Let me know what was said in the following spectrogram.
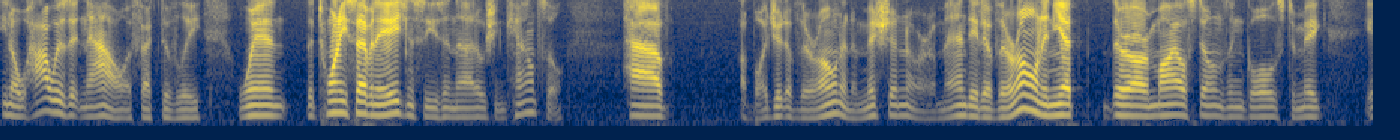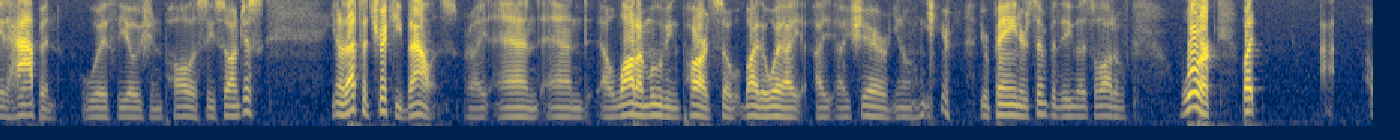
you know, how is it now effectively when the 27 agencies in that Ocean Council have a budget of their own and a mission or a mandate of their own, and yet there are milestones and goals to make it happen with the ocean policy. So I'm just, you know, that's a tricky balance, right? And and a lot of moving parts. So by the way, I, I, I share, you know, your, pain, your sympathy. That's a lot of work. But uh,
